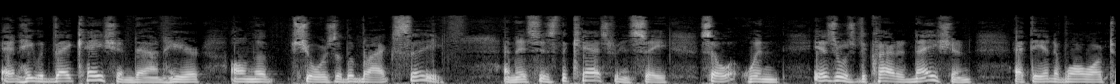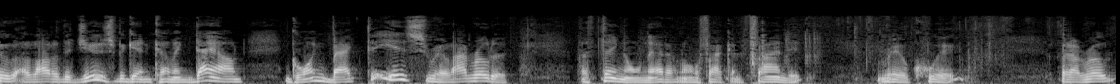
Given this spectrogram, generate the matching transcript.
and he would vacation down here on the shores of the Black Sea. And this is the Caspian Sea. So when Israel was declared a nation at the end of World War II, a lot of the Jews began coming down, going back to Israel. I wrote a, a thing on that. I don't know if I can find it real quick. But I wrote,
